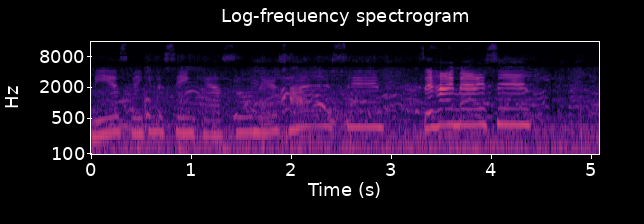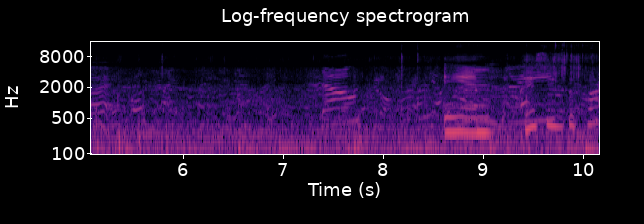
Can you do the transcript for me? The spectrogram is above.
Mia's making a sand castle, and there's Madison. Say hi, Madison. And this is the park.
